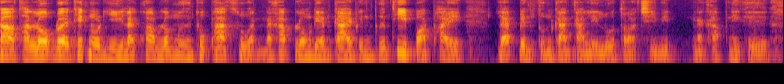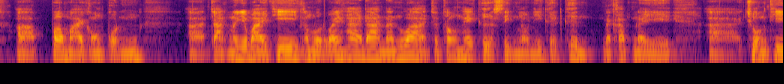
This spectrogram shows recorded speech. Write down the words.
ก้าวทันโลกด้วยเทคโนโลยีและความร่วมมือทุกภาคส่วนนะครับ โรงเรียนกลายเป็นพื้นที่ปลอดภัย และเป็นศูนย์กลางการเรียนรู้ตลอดชีวิตนะครับ นี่คืออเป้าหมายของผล จากนโยบายที่กำหนดไว้ 5 ด้านนั้นว่าจะต้องให้เกิดสิ่งเหล่านี้เกิดขึ้นนะครับในช่วงที่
